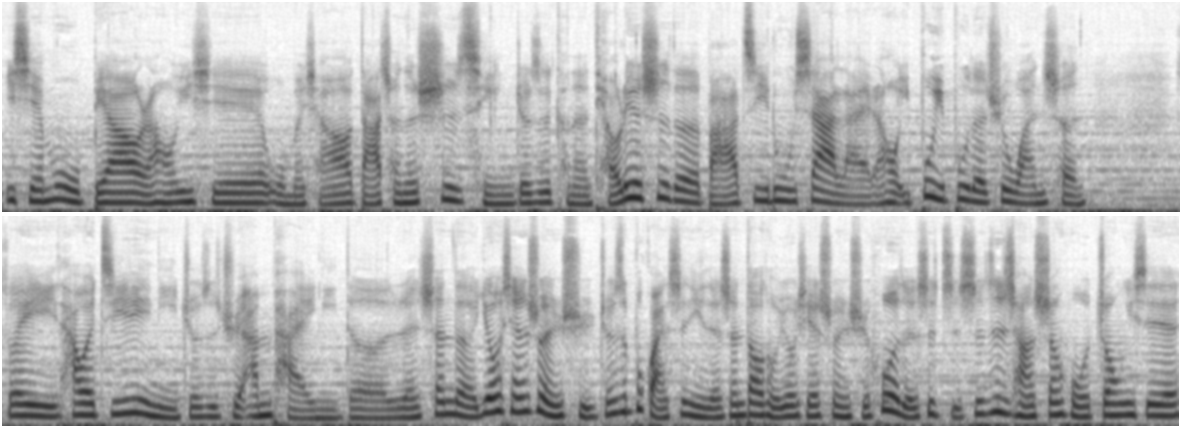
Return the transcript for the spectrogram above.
一些目标，然后一些我们想要达成的事情，就是可能条列式的把它记录下来，然后一步一步的去完成。所以他会激励你，就是去安排你的人生的优先顺序，就是不管是你人生道途优先顺序，或者是只是日常生活中一些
